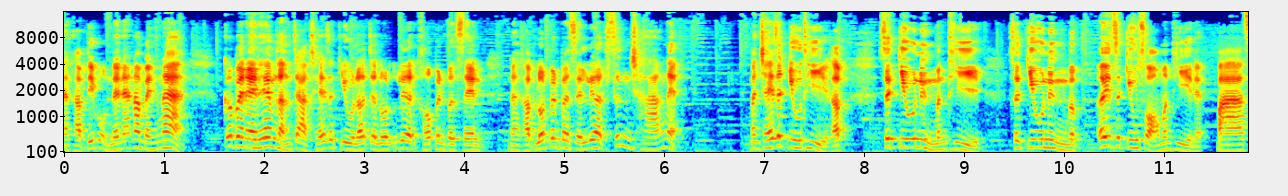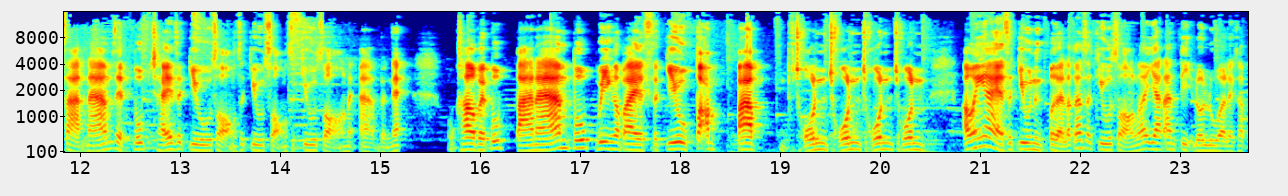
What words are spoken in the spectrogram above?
นะครับที่ผมได้แนะนำไปข้างหน้า ก็เป็นไอเทมหลังจากใช้สกิลแล้วจะลดเลือดเขาเป็นเปอร์เซ็นต์นะครับลดเป็นเปอร์เซ็นต์เลือดซึ่งช้างเนี่ยมันใช้สกิลถี่ครับสกิลหนึ่งมันถี่ สกิลหนึ่งแบบเอ้ยสกิลสองมันถี่เนี่ยปลาสาดน้ำเสร็จปุ๊บใช้สกิลสองสกิลสองสกิลสองเนี่ยอะแบบเนี้ยผมเข้าไปปุ๊บปลาน้ำปุ๊บวิ่งเข้าไปสกิลปั๊บปั๊บชนชนชนชน เอาง่ายๆสกิลหนึ่งเปิดแล้วก็สกิลสองแล้วยัดอันติรัวๆเลยครับ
